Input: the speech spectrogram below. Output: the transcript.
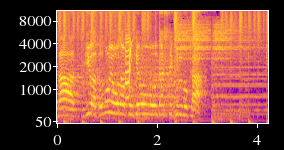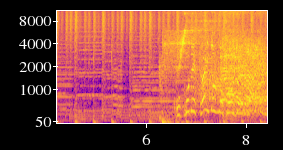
さあ次はどのようなポケモンを出してくるのかここでサイドンの登場だ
